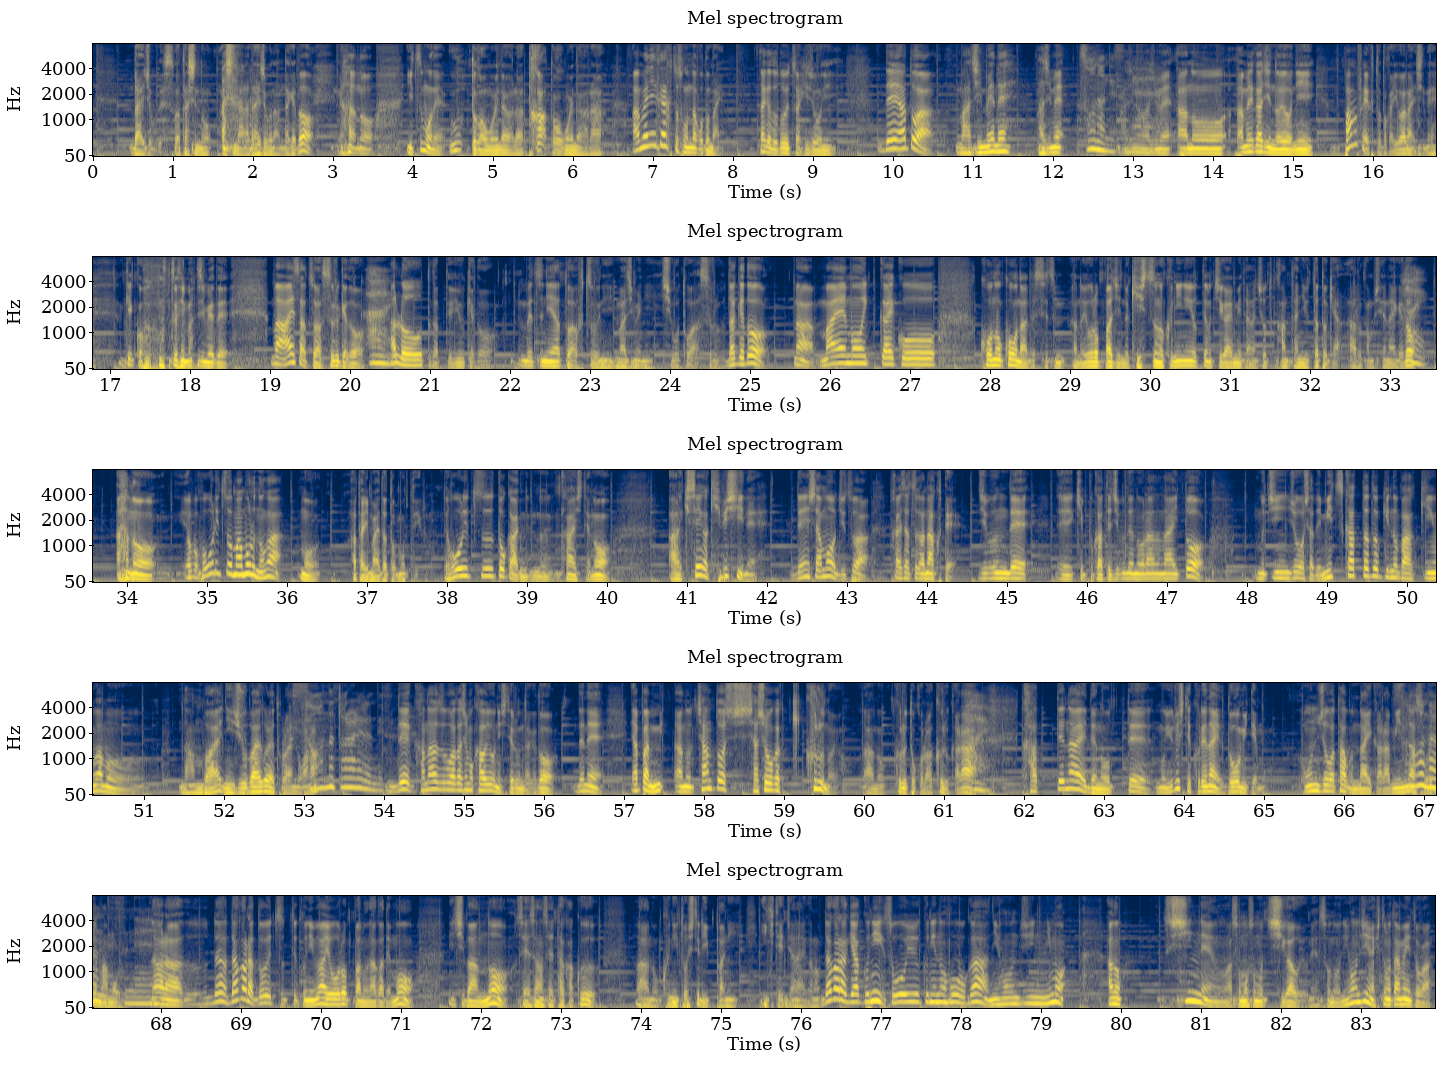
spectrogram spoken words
大丈夫です。私の足なら大丈夫なんだけど あのいつもねうっとか思いながら高っとか思いながらアメリカ行くとそんなことない。だけどドイツは非常に。であとは真面目ね。真面目。そうなんですね。真面目真面目。あのアメリカ人のようにパーフェクトとか言わないしね。結構本当に真面目で。まあ挨拶はするけど「はい、ハロー」とかって言うけど別にあとは普通に真面目に仕事はする。だけどまあ前も一回こうこのコーナーで説あのヨーロッパ人の気質の国によっての違いみたいなちょっと簡単に言った時はあるかもしれないけど、はい、あのやっぱ法律を守るのがもう当たり前だと思っている。で法律とかに関してのあれ規制が厳しいね。電車も実は改札がなくて自分でえー、切符買って自分で乗らないと無賃乗車で見つかった時の罰金はもう何倍20倍ぐらい取られるのかな？そんな取られるんです、ね、で必ず私も買うようにしてるんだけどでねやっぱりあのちゃんと車掌が来るのよ。あの来るところは来るから、はい、買ってないで乗ってもう許してくれないよどう見ても。温情は多分ないからみんなそれで守る、ね、だからだからドイツって国はヨーロッパの中でも一番の生産性高くあの国として立派に生きてんじゃないかな。だから逆にそういう国の方が日本人にもあの信念はそもそも違うよね。その日本人は人のためにとか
